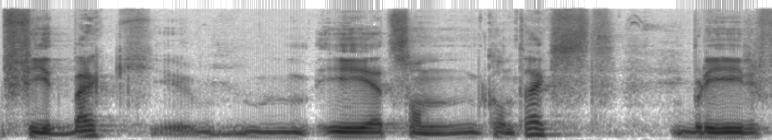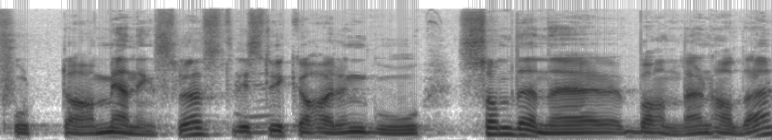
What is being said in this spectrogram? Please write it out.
Feedback i et sånn kontekst blir fort da meningsløst hvis du ikke har en god som denne behandleren hadde,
